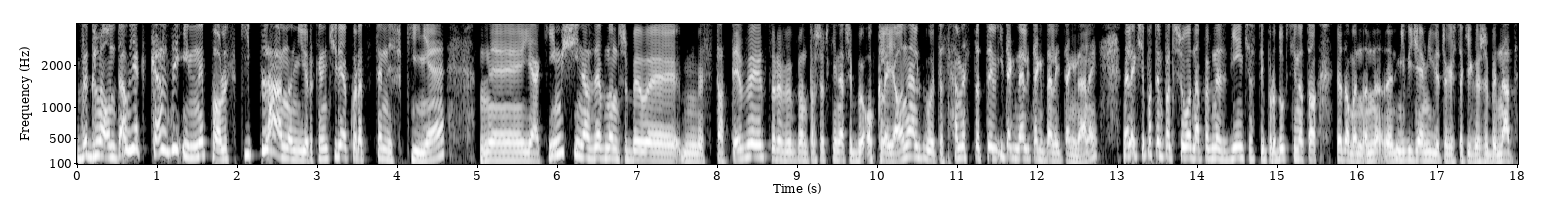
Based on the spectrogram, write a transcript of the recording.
wyglądał jak każdy inny polski plan. Oni kręcili akurat sceny w kinie e, jakimś i na zewnątrz były mm, statywy, które wyglądały troszeczkę inaczej, były oklejone, ale były te same statywy i tak dalej, i tak dalej, i tak dalej. No ale jak się potem patrzyło na pewne zdjęcia z tej produkcji, no to wiadomo, no, no nie widziałem nigdy czegoś takiego, że żeby nad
